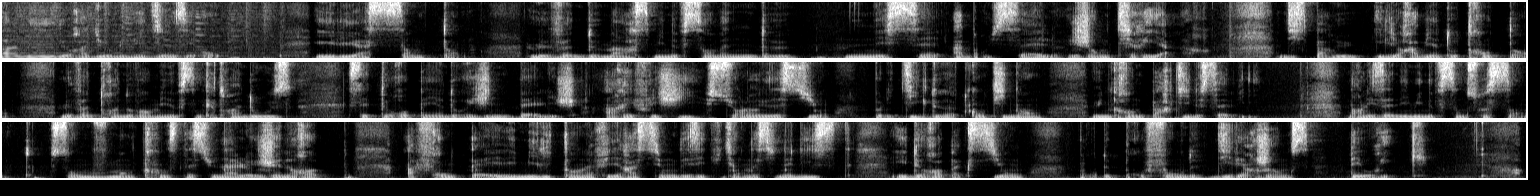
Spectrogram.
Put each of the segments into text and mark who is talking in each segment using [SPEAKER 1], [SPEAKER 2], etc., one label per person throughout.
[SPEAKER 1] Amis de Radio Méridien Zéro, il y a 100 ans, le 22 mars 1922, naissait à Bruxelles Jean Thiriard. Disparu il y aura bientôt 30 ans, le 23 novembre 1992, cet Européen d'origine belge a réfléchi sur l'organisation politique de notre continent une grande partie de sa vie. Dans les années 1960, son mouvement transnational Jeune Europe affrontait les militants de la Fédération des étudiants nationalistes et d'Europe Action pour de profondes divergences théoriques.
